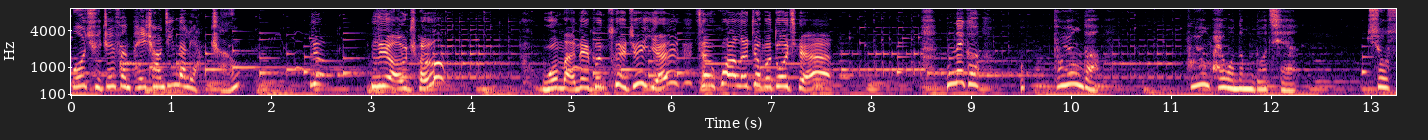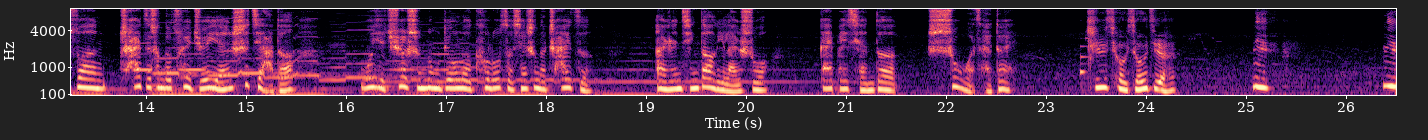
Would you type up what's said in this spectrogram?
博取这份赔偿金的两成。两两成？我买那份翠绝岩才花了这么多钱，那个不用的，不用赔我那么多钱。就算钗子上的翠绝岩是假的，我也确实弄丢了克鲁索先生的钗子。按人情道理来说，该赔钱的是我才对。知巧小姐，你，你……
